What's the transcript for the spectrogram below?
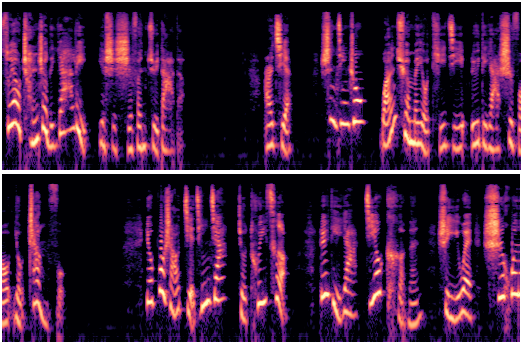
所要承受的压力也是十分巨大的。而且，圣经中完全没有提及吕底亚是否有丈夫，有不少解经家就推测。吕底亚极有可能是一位失婚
